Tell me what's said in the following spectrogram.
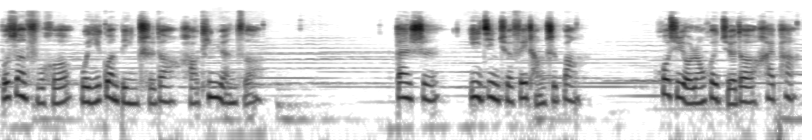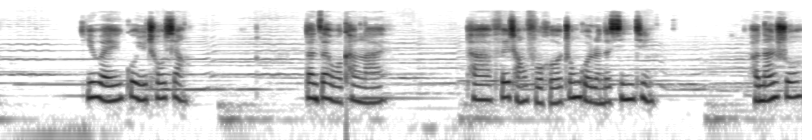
不算符合我一贯秉持的好听原则。但是意境却非常之棒。或许有人会觉得害怕，因为过于抽象。但在我看来，它非常符合中国人的心境。很难说，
